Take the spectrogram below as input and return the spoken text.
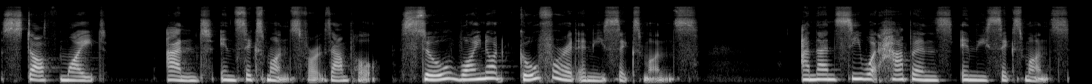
stuff might end in six months, for example. So why not go for it in these six months? And then see what happens in these six months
